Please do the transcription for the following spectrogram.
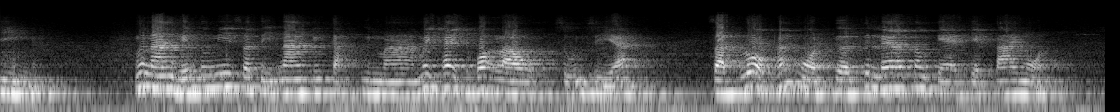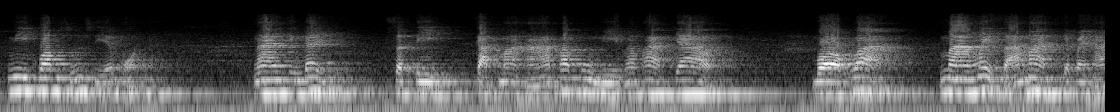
จริง เมื่อนางเห็นตรงนี้สตินางจึงกลับคืนมา ไม่ใช่เฉพาะเราสูญเสีย สัตว์โลกทั้งหมดเกิดขึ้นแล้วต้องแก่เจ็บตายหมด มีความสูญเสียหมดน นางจึงได้สติกลับมาหาพระผู้มีพระภาคเจ้า บอกว่ามาไม่สามารถจะไปหา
